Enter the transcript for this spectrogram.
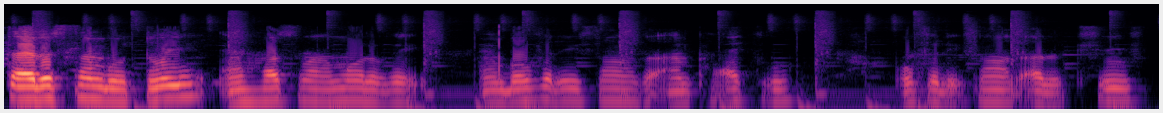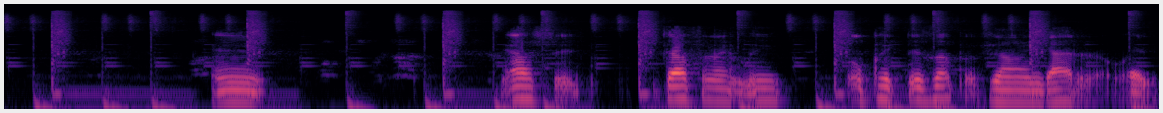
Status Symbol 3 and Hustle and Motivate. And both of these songs are impactful. Both of these songs are the truth. And y'all should definitely go pick this up if y'all ain't got it already.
